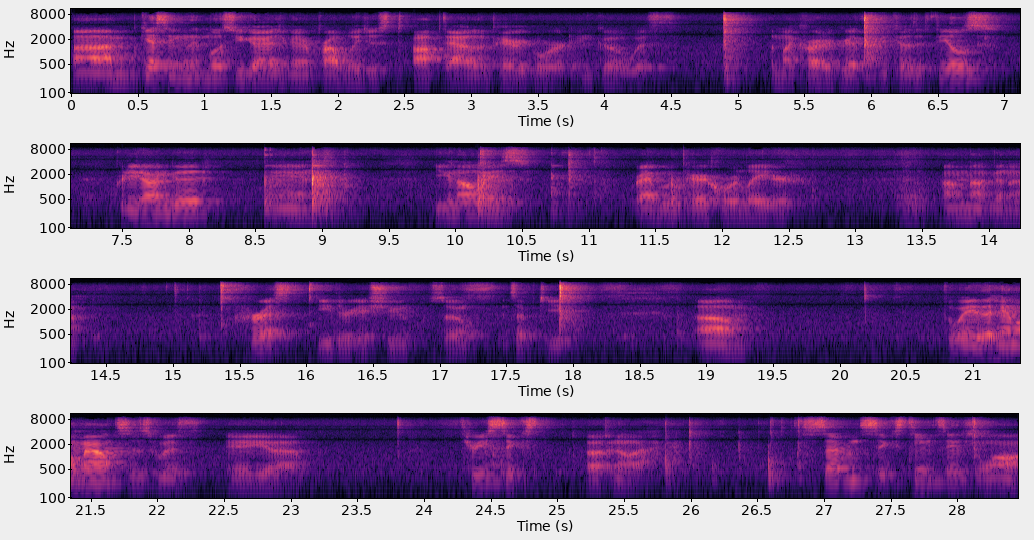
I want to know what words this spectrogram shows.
I'm guessing that most of you guys are going to probably just opt out of the paracord and go with the micarta grip because it feels pretty darn good and you can always wrap it with paracord later. I'm not going to press either issue, so it's up to you. Um, the way the handle mounts is with a uh, 3 6 uh, no, a 7 16 inch long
